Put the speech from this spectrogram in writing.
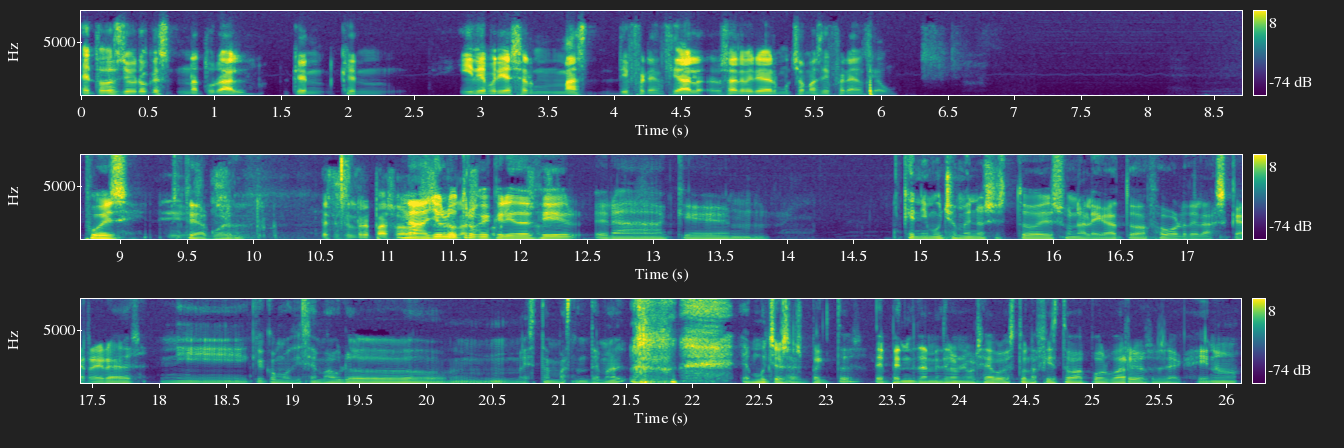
entonces yo creo que es natural que, que y debería ser más diferencial, o sea, debería haber mucha más diferencia aún. Pues sí, estoy de acuerdo. Este es el repaso. Nada, yo lo otro que quería decir era que, que ni mucho menos esto es un alegato a favor de las carreras, ni que como dice Mauro, mm, están bastante mal en muchos aspectos. Depende también de la universidad, porque esto la fiesta va por barrios, o sea que ahí no...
